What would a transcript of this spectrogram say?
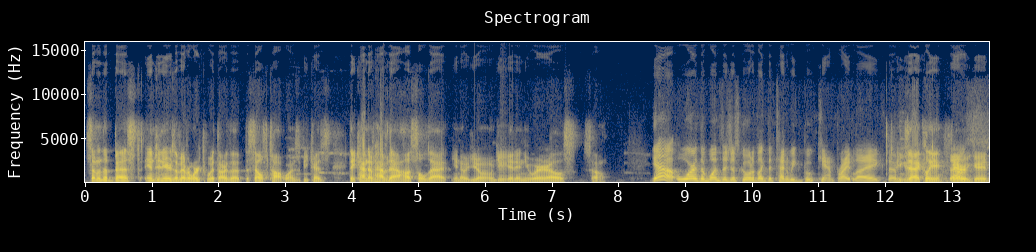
some of the best engineers I've ever worked with are the, the self-taught ones because they kind of have that hustle that you know you don't get anywhere else. So yeah, or the ones that just go to like the 10 week boot camp, right? Like exactly. Very good.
